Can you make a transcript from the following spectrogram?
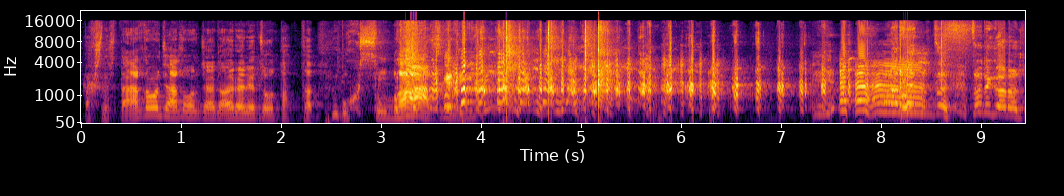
багш нартай алгуулж алгуулж оройны 100 татаад үхсэн баа гэх Тэрийг ороод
